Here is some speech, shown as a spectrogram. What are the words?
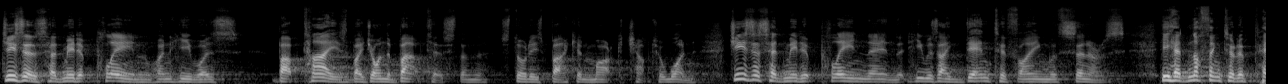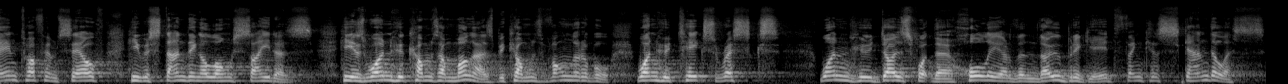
Jesus had made it plain when he was baptized by John the Baptist, and the story's back in Mark chapter 1. Jesus had made it plain then that he was identifying with sinners. He had nothing to repent of himself, he was standing alongside us. He is one who comes among us, becomes vulnerable, one who takes risks, one who does what the holier than thou brigade think is scandalous.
